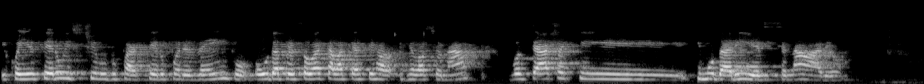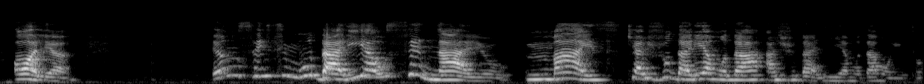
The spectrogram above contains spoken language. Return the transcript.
e conhecer o estilo do parceiro, por exemplo, ou da pessoa que ela quer se relacionar, você acha que, que mudaria esse cenário? Olha, eu não sei se mudaria o cenário, mas que ajudaria a mudar, ajudaria a mudar muito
